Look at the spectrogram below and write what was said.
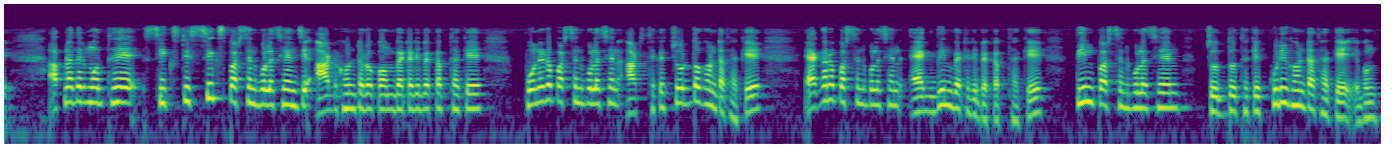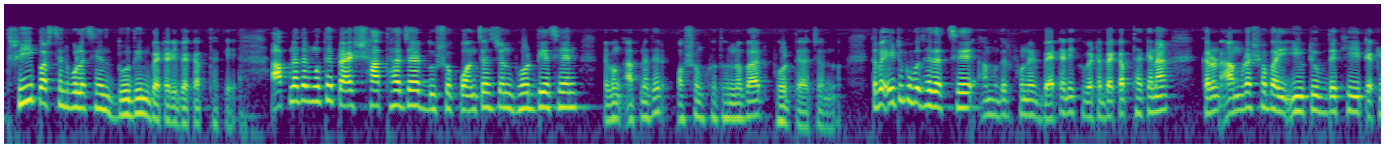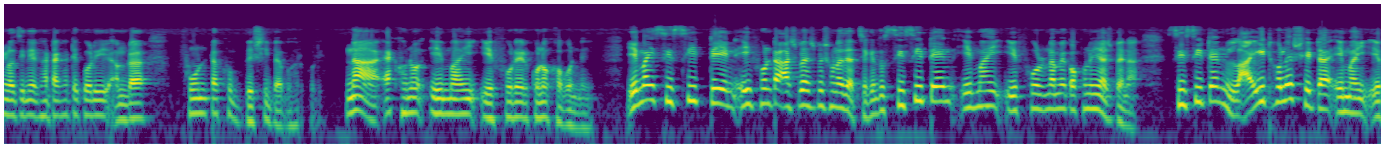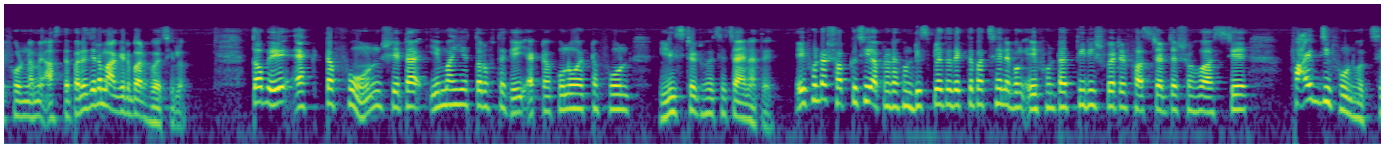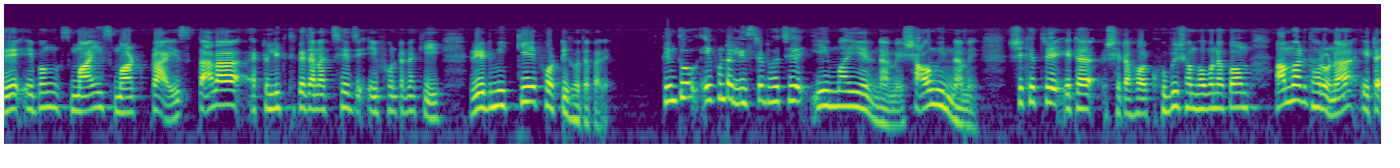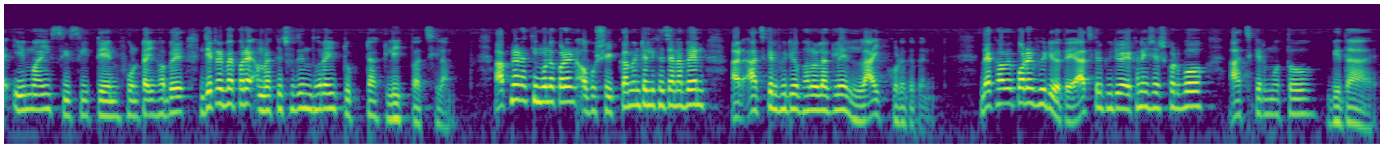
আপনাদের মধ্যে সিক্সটি সিক্স পার্সেন্ট বলেছেন যে আট ঘন্টারও কম ব্যাটারি ব্যাকআপ থাকে। পনেরো পার্সেন্ট বলেছেন, আট থেকে চোদ্দ ঘণ্টা থাকে। এগারো পার্সেন্ট বলেছেন, একদিন ব্যাটারি ব্যাকআপ থাকে। তিন পার্সেন্ট বলেছেন, চোদ্দ থেকে কুড়ি ঘণ্টা থাকে এবং থ্রি পার্সেন্ট বলেছেন, দুদিন ব্যাটারি ব্যাকআপ থাকে। আপনাদের মধ্যে প্রায় সাত হাজার দুশো পঞ্চাশ জন ভোট দিয়েছেন এবং আপনাদের অসংখ্য ধন্যবাদ ভোট দেওয়ার জন্য। তবে এটুকু বোঝা যাচ্ছে, আমাদের ফোনের ব্যাটারি খুব একটা ব্যাকআপ থাকে না। কারণ আমরা সবাই ইউটিউব দেখি, টেকনোলজি নিয়ে ঘাটাঘাটি করি, আমরা ফোনটা খুব বেশি ব্যবহার করি। না এখনও এমআই এ ফোরের কোনো খবর নেই। এমআই সিসি টেন এই ফোনটা আসবে আসবে শোনা যাচ্ছে। কিন্তু CC ten Mi A four নামে কখনোই আসবে না। সিসি টেন লাইট হলে সেটা এমআই এ ফোর নামে আসতে পারে, যেরকম আগের বার হয়েছিল। তবে একটা ফোন সেটা এমআই এর তরফ থেকেই একটা, কোনো একটা ফোন লিস্টেড হয়েছে চায়নাতে। এই ফোনটা সব কিছুই আপনারা এখন ডিসপ্লেতে দেখতে পাচ্ছেন এবং এই ফোনটা তিরিশ ওয়াটের ফাস্ট চার্জার সহ আসছে। ফাইভ জি ফোন হচ্ছে এবং মাই স্মার্ট প্রাইস তারা একটা লিক থেকে জানাচ্ছে যে এই ফোনটা নাকি রেডমি কে ফর্টি হতে পারে। কিন্তু এই ফোনটা লিস্টেড হয়েছে এমআই এর নামে শাওমির নামে। সেক্ষেত্রে এটা, সেটা হওয়ার খুবই সম্ভাবনা কম। আমার ধারণা এটা এমআই সিসি টেন ফোনটাই হবে, যেটার ব্যাপারে আমরা কিছুদিন ধরেই টুকটাক লিক পাচ্ছিলাম। আপনারা কি মনে করেন, অবশ্যই কমেন্টে লিখে জানাবেন, আর আজকের ভিডিও ভালো লাগলে লাইক করে দেবেন। দেখা হবে পরের ভিডিওতে আজকের ভিডিও এখানেই শেষ করব। আজকের মতো বিদায়।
